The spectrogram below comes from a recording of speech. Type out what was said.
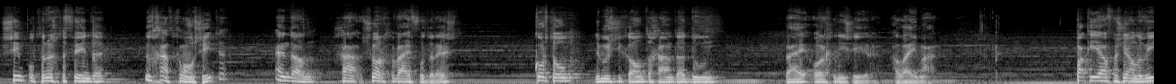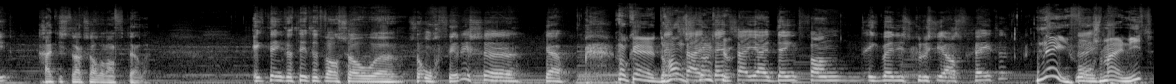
simpel terug te vinden. U gaat gewoon zitten en dan gaan, zorgen wij voor de rest. Kortom, de muzikanten gaan dat doen. Wij organiseren, alleen maar. Pakken jou van Jean-Louis, gaat hij straks allemaal vertellen. Ik denk dat dit het wel zo, uh, zo ongeveer is. Uh, ja. Oké, okay, de Hans, tenzij, tenzij jij denkt van, ik ben iets cruciaals vergeten. Nee, volgens mij niet.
